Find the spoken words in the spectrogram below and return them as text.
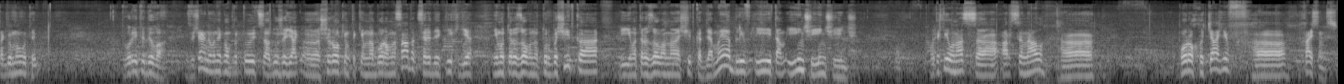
так би мовити, творити дива. Звичайно, вони комплектуються дуже е, широким таким набором насадок, серед яких є і моторизована турбощітка, і моторизована щітка для меблів, і там і інші, інші, інші. Отакий у нас е, арсенал е, порохотягів Хайсенс.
